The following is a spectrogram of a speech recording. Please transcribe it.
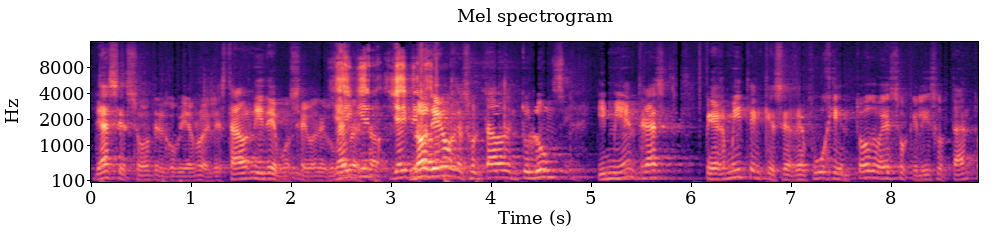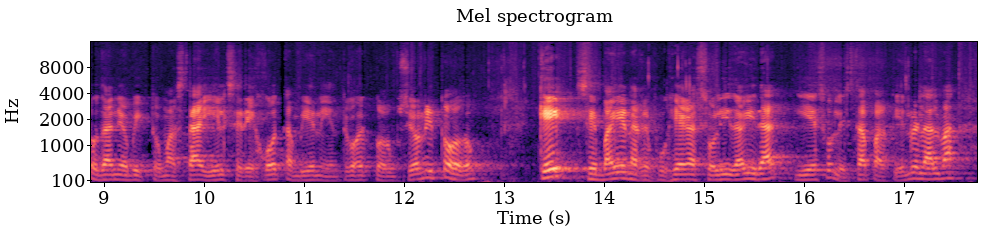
de asesor del gobierno del Estado, ni de vocero del gobierno del Estado. no dieron resultados en Tulum, y mientras permiten que se refugien en todo eso que le hizo tanto daño a Víctor Mastá, y él se dejó también y entró en corrupción y todo, que se vayan a refugiar a Solidaridad, y eso le está partiendo el alma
